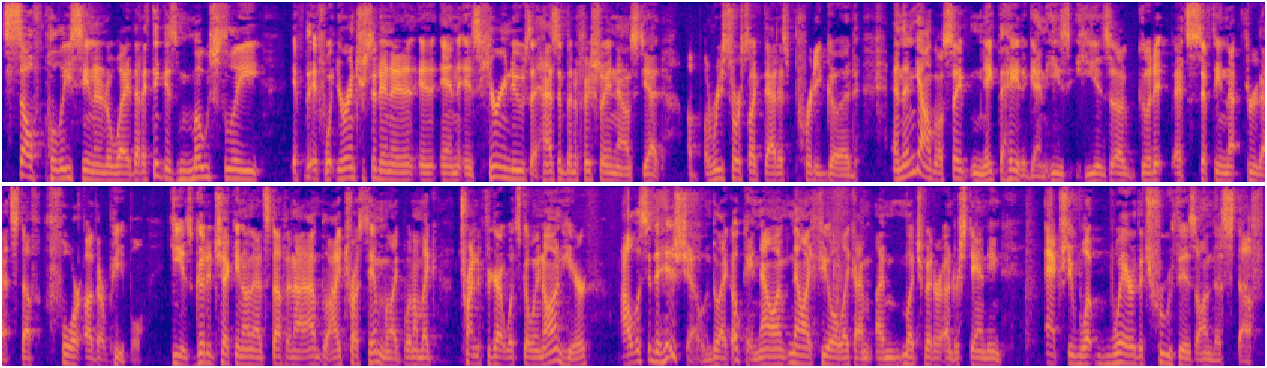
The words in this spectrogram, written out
self policing in a way that I think is mostly. If, if what you're interested in, in is hearing news that hasn't been officially announced yet, a, a, resource like that is pretty good. And then yeah, I'll go say Nate the Hate again. He's he is uh, good at, at sifting that through that stuff for other people. He is good at checking on that stuff, and I, I trust him. Like when I'm like trying to figure out what's going on here, I'll listen to his show and be like, okay, now I'm now I feel like I'm I'm much better understanding actually what where the truth is on this stuff.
